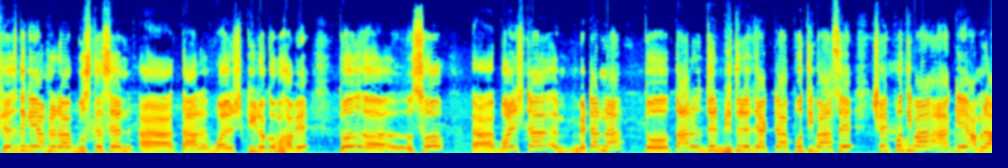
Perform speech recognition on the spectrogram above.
ফেস দেখে আপনারা বুঝতেছেন তার বয়স কী রকম হবে। তো সো বয়সটা মেটার না। তো তার যে ভিতরে যে একটা প্রতিভা আছে, সেই প্রতিভাকে আমরা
